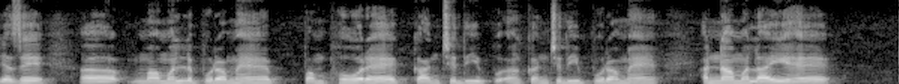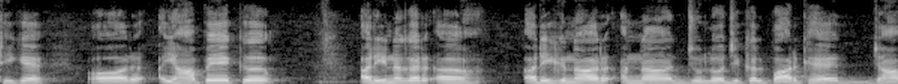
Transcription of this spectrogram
जैसे मामल्लपुरम है, पंफोर है, कंचदीप कंचदीपुरम है, अन्नामलाई है, ठीक है? और यहाँ पे एक अरीनगर अरिगनार अन्ना जूलॉजिकल पार्क है, जहाँ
